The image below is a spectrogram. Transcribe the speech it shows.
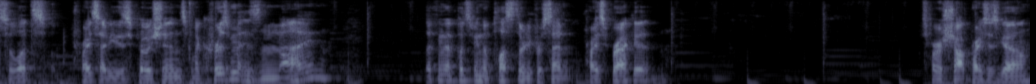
So let's price ID these potions. My charisma is 9. I think that puts me in the plus 30% price bracket. As far as shop prices go.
